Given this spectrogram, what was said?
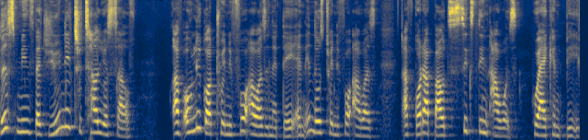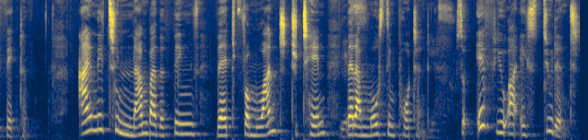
this means that you need to tell yourself i've only got 24 hours in a day and in those 24 hours i've got about 16 hours where i can be effective. I need to number the things that from 1 to 10 that are most important so if you are a student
